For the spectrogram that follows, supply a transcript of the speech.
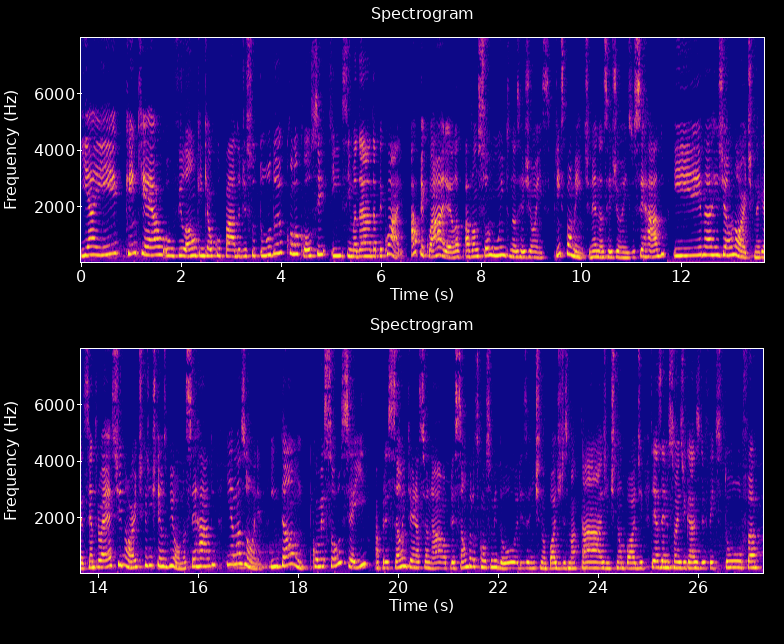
E aí, quem que é o vilão, quem que é o culpado disso tudo, colocou-se em cima da, da pecuária. A pecuária, ela avançou muito nas regiões, principalmente, né, nas regiões do Cerrado e na região norte, né, que é centro-oeste e norte, que a gente tem os biomas Cerrado e Amazônia. Então, começou-se aí a pressão internacional, a pressão pelos consumidores, a gente não pode desmatar, a gente não pode ter as emissões de gases de efeito estufa.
